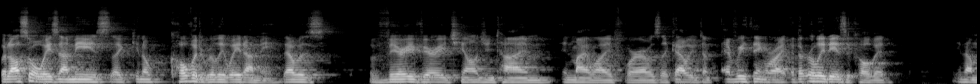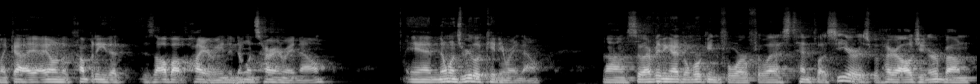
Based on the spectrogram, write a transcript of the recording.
but also what weighs on me is like you know COVID really weighed on me. That was a very very challenging time in my life where I was like, God, we've done everything right. At the early days of COVID, you know, I'm like, I, I own a company that is all about hiring, and no one's hiring right now, and no one's relocating right now. Um, so everything I've been working for for the last 10 plus years with Hireology and Urbanbound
